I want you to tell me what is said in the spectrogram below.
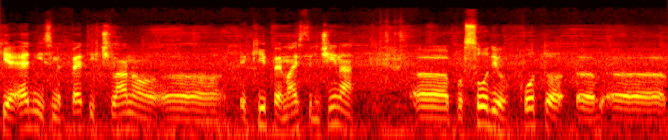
ki je eden izmed petih članov uh, ekipe Majstri Džina. Uh, posodil kotl, uh, uh,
